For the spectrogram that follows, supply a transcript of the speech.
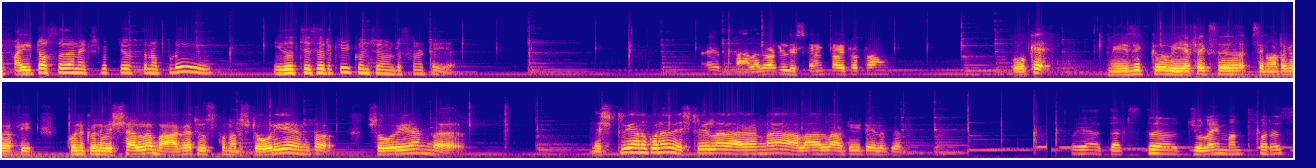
ఫైట్ వస్తుందని ఎక్స్పెక్ట్ చేస్తున్నప్పుడు ఇది వచ్చేసరికి కొంచెం డిస్కనెక్ట్ అయ్యా. చాలా చోట్ల డిస్కనెక్ట్ అయిపోతాం. ఓకే. మ్యూజిక్ విఎఫ్ఎక్స్ సినిమాటోగ్రఫీ కొన్ని కొన్ని విషయాల్లో బాగా చూసుకున్నారు. స్టోరీ ఏంటో స్టోరీ అండ్ మిస్టరీ అనుకున్నది మిస్టరీ లా కాకుండా అలా అలా అటు ఇటు వెళ్ళిపోయింది that's the July month for us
